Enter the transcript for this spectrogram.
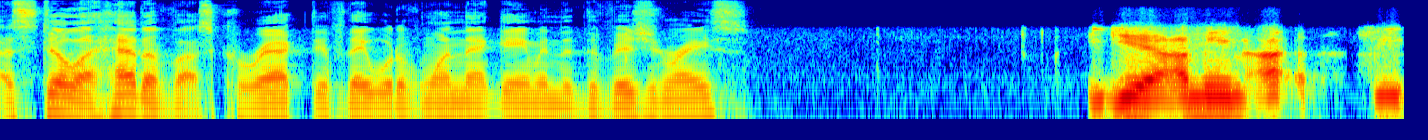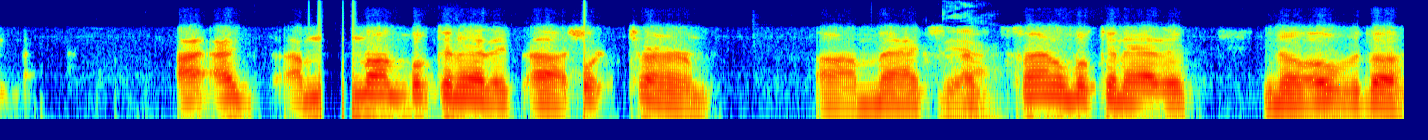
uh, still ahead of us, correct? If they would have won that game in the division race. Yeah, I mean, I see. I, I I'm not looking at it uh, short term, uh, Max. Yeah. I'm kind of looking at it, you know, over the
